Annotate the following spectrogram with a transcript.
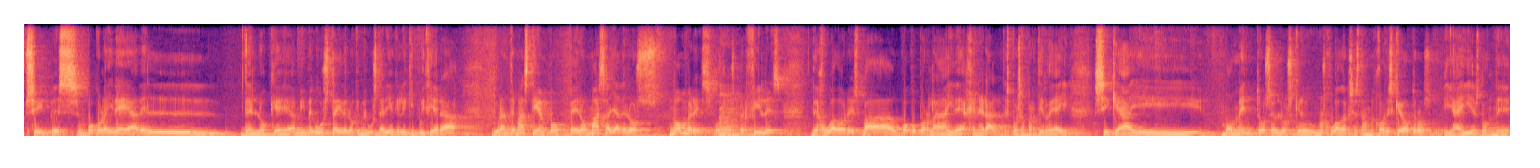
sí, es un poco la idea del, de lo que a mí me gusta y de lo que me gustaría que el equipo hiciera durante más tiempo, pero más allá de los nombres o de los perfiles, de jugadores va un poco por la idea general. Después a partir de ahí sí que hay momentos en los que unos jugadores están mejores que otros y ahí es donde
